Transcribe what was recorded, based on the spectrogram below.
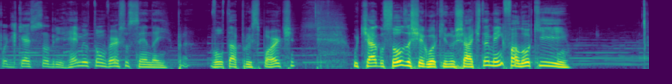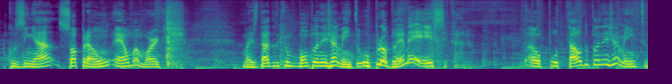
podcast sobre Hamilton versus Senna aí, pra voltar pro esporte. O Thiago Souza chegou aqui no chat também, falou que cozinhar só pra um é uma morte. Mas dado que um bom planejamento. O problema é esse, cara. O, o tal do planejamento.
